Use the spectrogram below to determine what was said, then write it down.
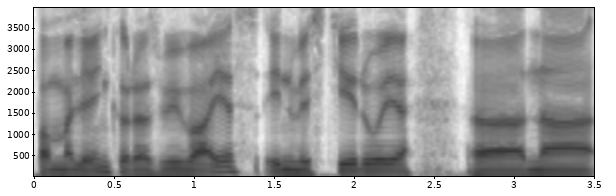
помаленьку развиваясь, инвестируя э, на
